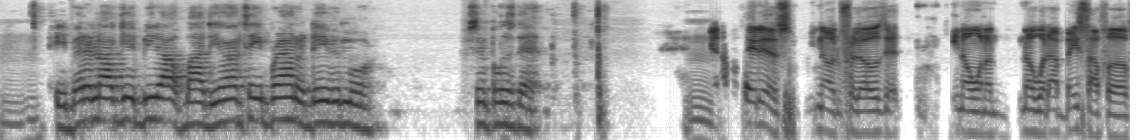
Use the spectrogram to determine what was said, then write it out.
Mm-hmm. He better not get beat out by Deonte Brown or David Moore. Simple as that. Mm. And I'm gonna say this, you know, for those that you know want to know what I base off of,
